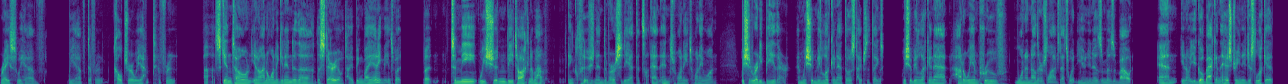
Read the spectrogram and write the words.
race, we have we have different culture, we have different uh, skin tone. You know, I don't want to get into the the stereotyping by any means, but but to me, we shouldn't be talking about inclusion and diversity at the time in 2021. We should already be there, and we shouldn't be looking at those types of things. We should be looking at how do we improve one another's lives. That's what unionism is about. And, you know, you go back in the history and you just look at,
